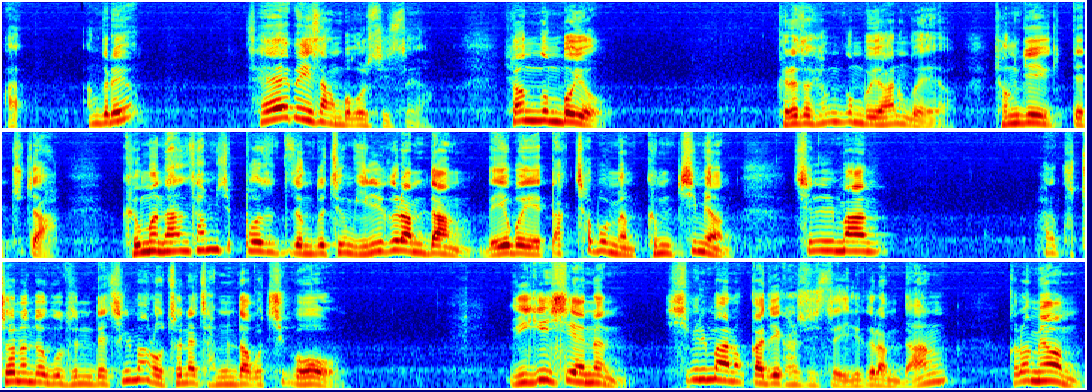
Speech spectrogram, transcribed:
아, 안 그래요? 3배 이상 먹을 수 있어요. 현금 보유. 그래서 현금 보유하는 거예요. 경제위기 때 투자. 금은 한 30% 정도 지금 1g당 네이버에 딱 쳐보면 금 치면 7만 한 9천 원 정도 드는데 7만 5천에 잡는다고 치고 위기 시에는 11만 원까지 갈 수 있어요. 1g당. 그러면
